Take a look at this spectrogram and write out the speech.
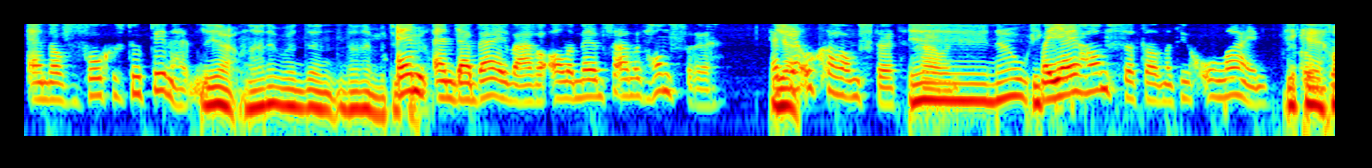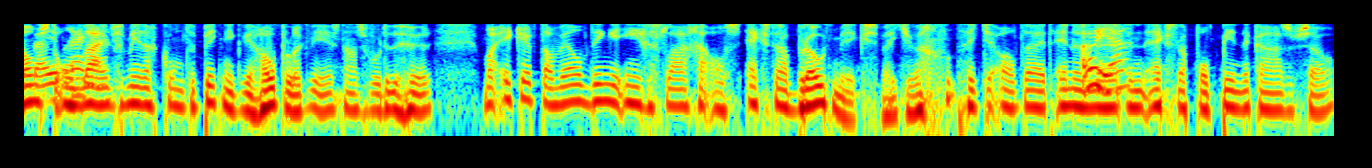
En dan vervolgens doet pinnen het niet. ja nou, dan, hebben we, dan, dan hebben we natuurlijk... En, en daarbij waren alle mensen aan het hamsteren. Heb Ja. jij ook gehamsterd Eh, trouwens? nou, ik, maar jij hamstert dan natuurlijk online. Ik eh, hamster online. Vanmiddag komt de picknick weer. Hopelijk weer staan ze voor de deur. Maar ik heb dan wel dingen ingeslagen als extra broodmix. Weet je wel? Dat je altijd... En een, Oh, ja? eh, een extra pot pindakaas of zo.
